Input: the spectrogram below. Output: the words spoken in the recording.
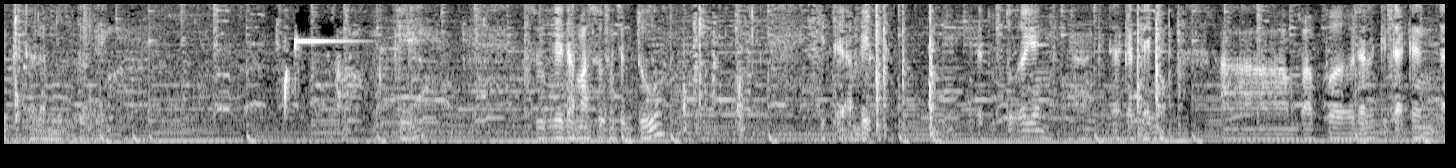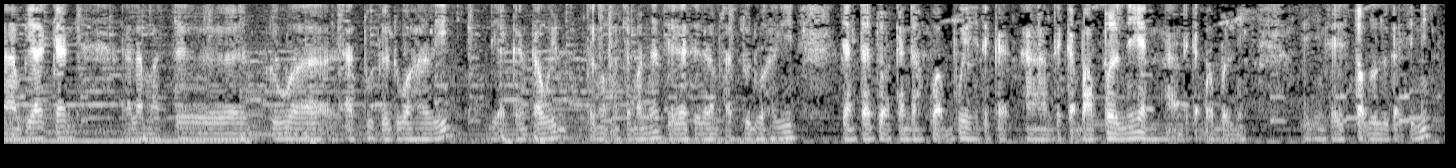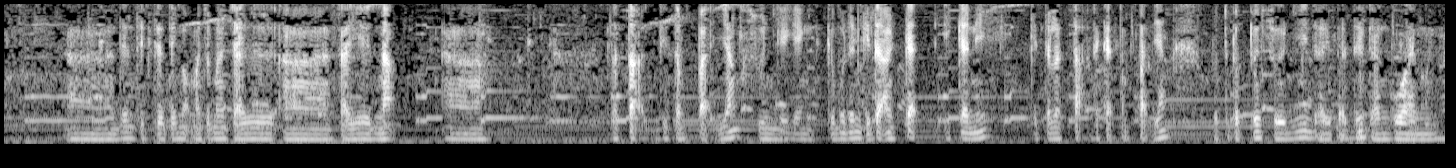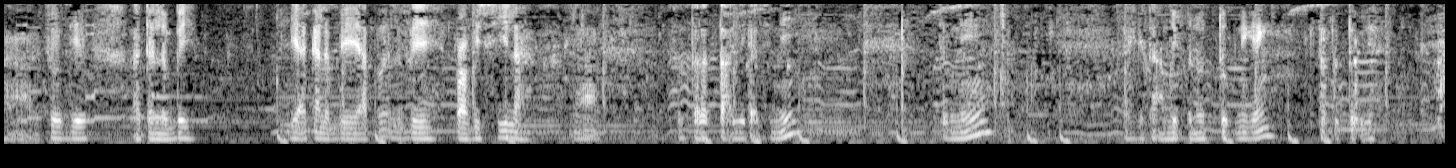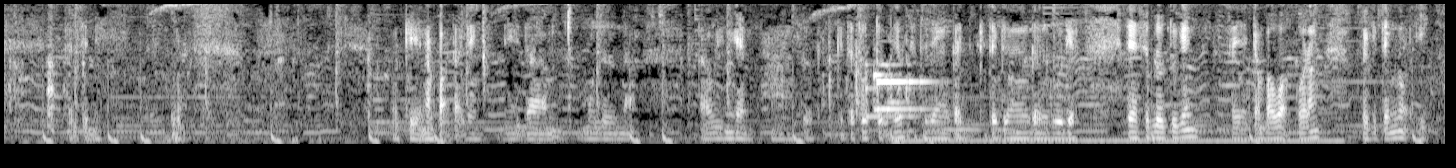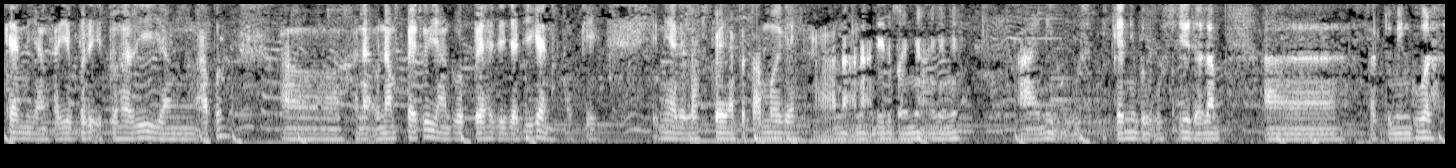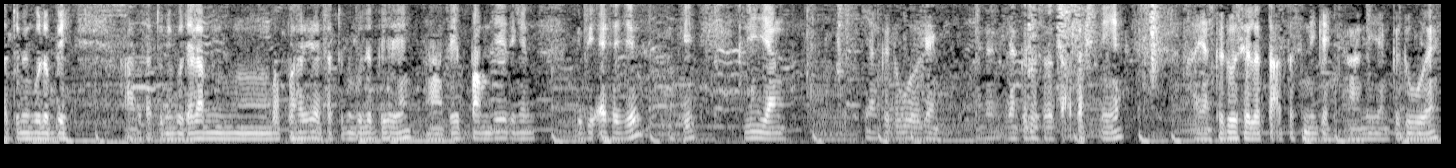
dekat dalam ni juga geng. Okey. So bila dah masuk macam tu kita ambil kita tutup lah geng. Ha, kita akan tengok uh, berapa dalam kita akan uh, biarkan dalam masa dua satu ke dua hari dia akan kahwin. Tengok macam mana. Saya rasa dalam satu dua hari jantan tu akan dah buat buih dekat uh, dekat bubble ni kan. Uh, dekat bubble ni. Jadi saya stop dulu kat sini. Uh, dan kita tengok macam mana cara uh, saya nak uh, letak di tempat yang sunyi. Geng. Kemudian kita angkat ikan ni. Kita letak dekat tempat yang betul-betul sunyi daripada gangguan. Ha, so dia akan lebih dia akan lebih apa? Lebih privacy lah ha. so terletak je kat sini. Macam ni. Dan kita ambil penutup ni geng. Kita tutup je. Kat sini. Ok nampak tak geng? Dia dah mula nak kahwin kan? Ha, so kita tutup dia. Kita jangan kita jangan ganggu dia. Dan sebelum tu kan saya akan bawa korang bagi tengok ikan yang saya beli itu hari yang apa? Uh, anak enam pair tu yang dua pair saja jadi kan? Okey ini adalah pair yang pertama kan? Ha, anak-anak dia ada banyak kan ya? Ha, ini ikan ni berusia dalam uh, satu minggu lah satu minggu lebih. Ha, satu minggu dalam berapa hari lah? Satu minggu lebih kan? Ha, saya pump dia dengan BBS saja. Okey ni yang yang kedua geng. Yang kedua saya letak atas ni ya ha, yang kedua saya letak atas ni geng. Ha, ni yang kedua eh.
